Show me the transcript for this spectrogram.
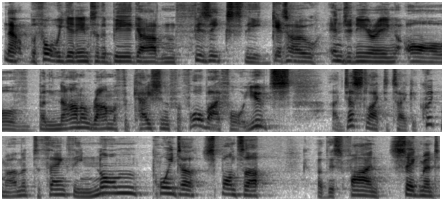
Now, before we get into the beer garden physics, the ghetto engineering of banana ramification for 4x4 utes, I'd just like to take a quick moment to thank the non pointer sponsor of this fine segment,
